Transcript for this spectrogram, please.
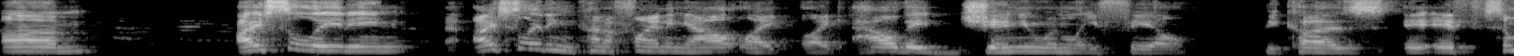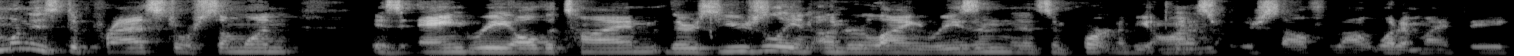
um isolating isolating kind of finding out like like how they genuinely feel because if someone is depressed or someone is angry all the time there's usually an underlying reason and it's important to be Okay. honest with yourself about what it might be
